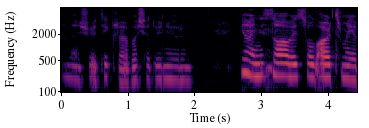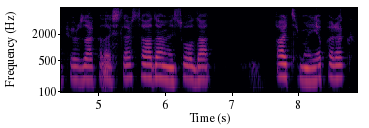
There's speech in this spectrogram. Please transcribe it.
Hemen şöyle tekrar başa dönüyorum. Yani sağ ve sol artırma yapıyoruz arkadaşlar. Sağdan ve soldan artırma yaparak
